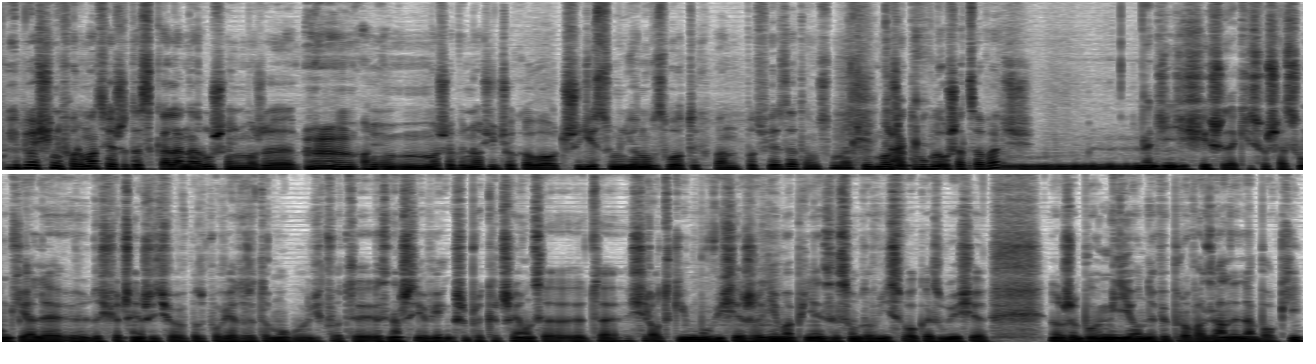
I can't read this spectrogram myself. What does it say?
Pojawiła się informacja, że ta skala naruszeń może, może wynosić około 30 milionów złotych. Pan potwierdza tę sumę? Czy może tak. to w ogóle oszacować? Na dzień dzisiejszy takie są szacunki, ale doświadczenie życiowe podpowiada, że to mogły być kwoty znacznie większe, przekraczające te środki. Mówi się, że nie ma pieniędzy sądownictwo. Okazuje się, no, że były miliony wyprowadzane na boki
